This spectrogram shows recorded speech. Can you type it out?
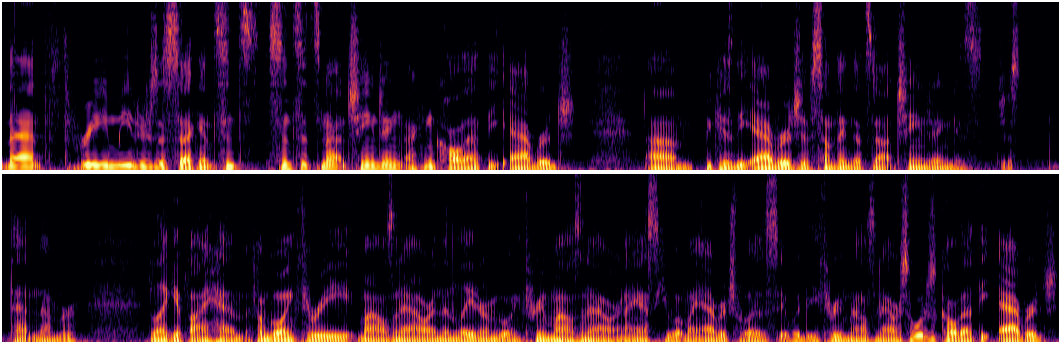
that 3 meters a second, since, since it's not changing, I can call that the average, um, because the average of something that's not changing is just that number like if I have if I'm going three miles an hour and then later I'm going three miles an hour and I ask you what my average was, it would be three miles an hour. So we'll just call that the average,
